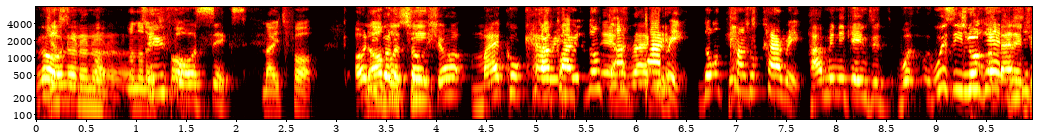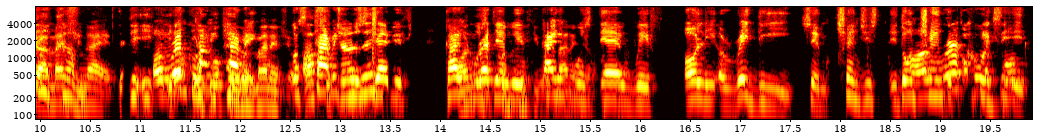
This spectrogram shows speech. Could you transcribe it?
no, just no, say no, no, four. no, No, no, no, Two, it's four, four. six. No, it's four. Only The got a other two- social. Michael Count Carrick. Carrick. Don't and count Radley. Carrick. Don't He count took- Carrick. How many games did what was he Two not a games, manager did at he Manchester come? United? Did he- On he- record, count book he was Carrick. manager. Because After Carrick was Jose? there with Carrick On was there record, with Cookie was Carrick was manager. there with Oli already. So it changes. It don't On change the record, complexity. book,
